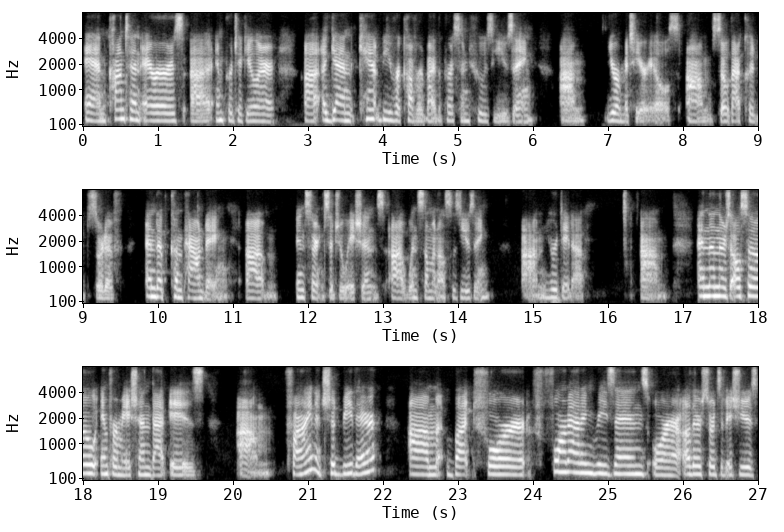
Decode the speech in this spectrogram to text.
and content errors uh, in particular uh, again, can't be recovered by the person who's using um, your materials. Um, so that could sort of end up compounding um, in certain situations uh, when someone else is using um, your data. Um, and then there's also information that is um, fine, it should be there, but for formatting reasons or other sorts of issues,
